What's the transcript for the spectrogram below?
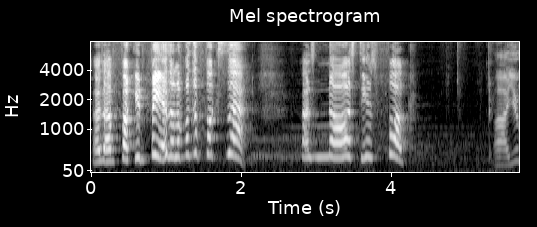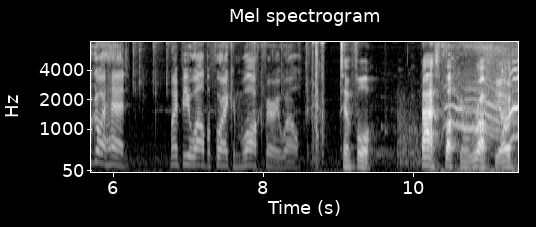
That's a fucking feet. I don't know what the fuck's that. That's nasty as fuck. Uh, you go ahead. Might be a while before I can walk very well. 10-4. That's fucking rough, yo.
